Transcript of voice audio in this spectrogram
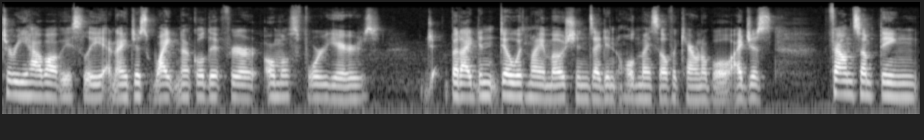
to rehab, obviously, and I just white knuckled it for almost four years. But I didn't deal with my emotions. I didn't hold myself accountable. I just found something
